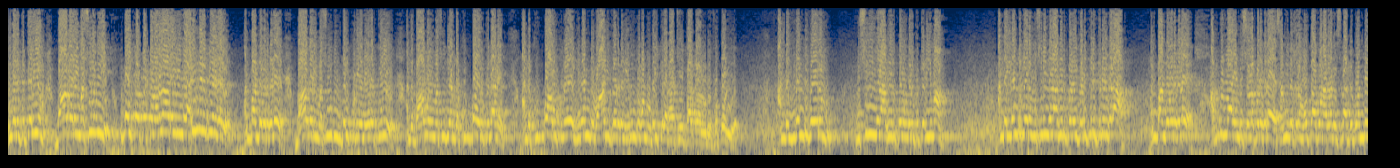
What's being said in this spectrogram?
உங்களுக்கு தெரியும் பாபரி மசூதி உடைக்கப்பட்ட வரலாறை நீங்கள் அறிந்திருப்பீர்கள். அன்பாண்டவர்களே பாபரி மசூதி உடைக்கூடிய நேரத்தில் அந்த பாபரி மசூதி அந்த குப்பா இருக்குதானே? அந்த குப்பாவுக்குமே இரண்டு வாலிபர்கள் இருந்து கொண்டு உடைக்கிற காட்சியை பார்க்கலாம். அவருடைய போட்டோவில் அந்த இரண்டு பேரும் முஸ்லிம்களாக இருப்பது உங்களுக்கு தெரியுமா? அந்த இரண்டு பேரும் முஸ்லிம்களாக இருப்பதை படித்திருக்கிறீர்களா? அன்பாண்டவர்களே அப்துல்லா என்று சொல்லப்படுகிற சமீபத்தில் மௌத்தா போனார் இஸ்லாத்துக்கு வந்து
